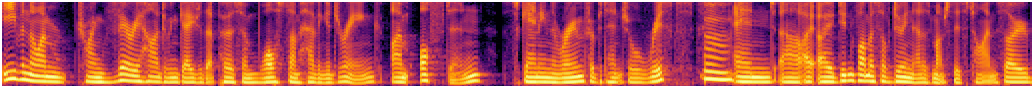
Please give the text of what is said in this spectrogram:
even though I'm trying very hard to engage with that person whilst I'm having a drink, I'm often scanning the room for potential risks. And uh, I, I didn't find myself doing that as much this time. So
